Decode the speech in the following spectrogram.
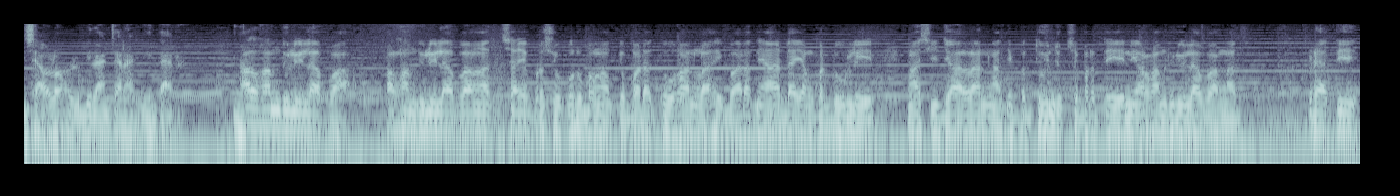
Insya Allah lebih lancar lagi ntar. Alhamdulillah Pak. Alhamdulillah banget. Saya bersyukur banget kepada Tuhan lah ibaratnya ada yang peduli ngasih jalan ngasih petunjuk seperti ini. Alhamdulillah banget. Berarti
